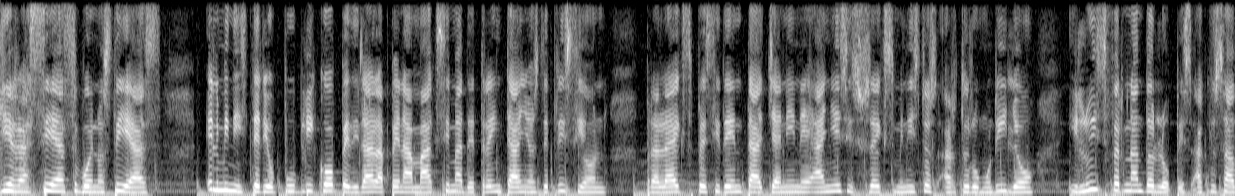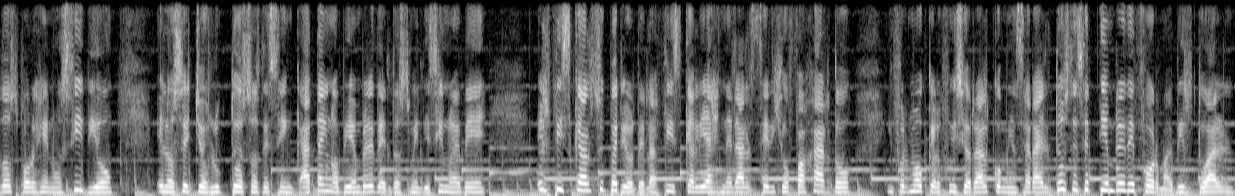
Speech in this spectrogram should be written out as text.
Gracias, buenos días. El Ministerio Público pedirá la pena máxima de 30 años de prisión para la expresidenta Janine Áñez y sus exministros Arturo Murillo y Luis Fernando López, acusados por genocidio en los hechos luctuosos de Sencata en noviembre del 2019. El fiscal superior de la Fiscalía General, Sergio Fajardo, informó que el juicio oral comenzará el 2 de septiembre de forma virtual.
